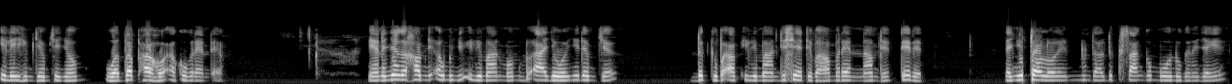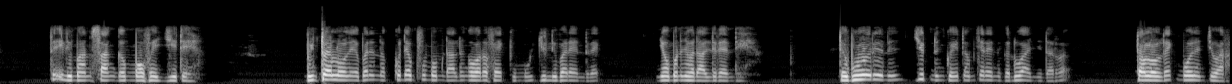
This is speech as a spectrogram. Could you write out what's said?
ilayhim jëm ci ñoom wa dabhahu akuk rendeem. Nee xam ne amuñu ilimaan moom du aajowoo ñu dem ca dëkk ba am ilimaan di seeti ba xam ren naam de déedéet. Dañuy tolloo leen nun daal dëkk sàngam moo nu gën a te ilimaan sàngam moo fay jiite. Buñ tolloolee ba ne nag ku dem fu moom daal da nga war a fekk mu julli ba rendi rek ñoo mën nañoo daal di rendi. Te bu wëree ne jiit nañ ko itam ci rendi ka du wàññi dara. Tollool rek moo leen ci war.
